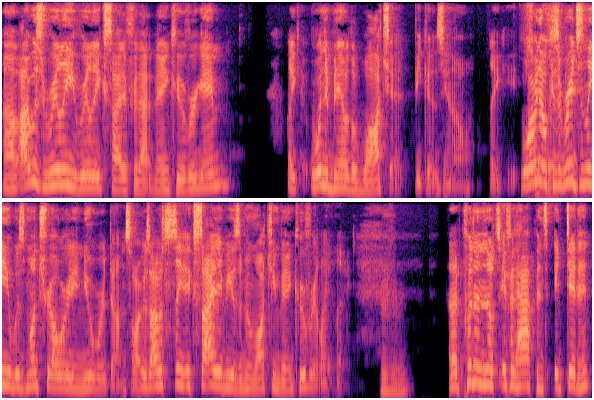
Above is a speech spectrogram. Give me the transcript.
Um, I was really, really excited for that Vancouver game. Like, wouldn't have been able to watch it because you know, like, well, So no, because originally it was Montreal where they knew we're done. So I was, I was excited because I've been watching Vancouver lately. Mhm. And I put in the notes if it happens. It didn't.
